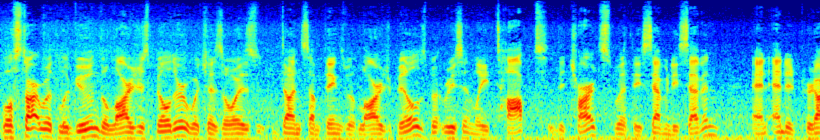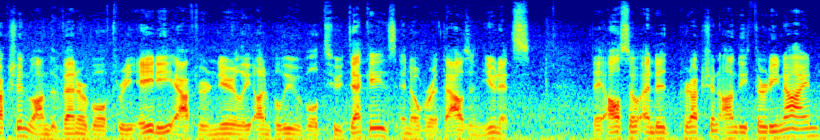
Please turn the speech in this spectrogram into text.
We'll start with Lagoon, the largest builder, which has always done some things with large builds, but recently topped the charts with a 77 and ended production on the venerable 380 after nearly unbelievable two decades and over a thousand units. They also ended production on the 39,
